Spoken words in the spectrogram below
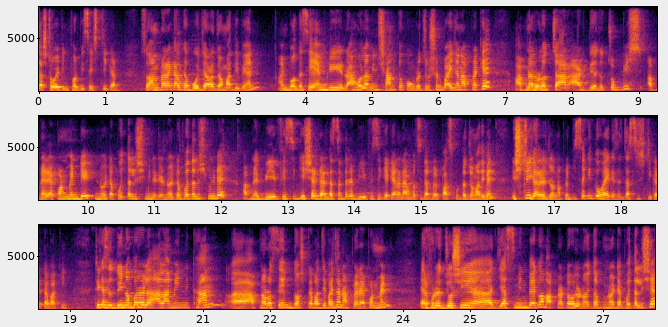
just waiting for visa sticker so আপনারা কালকে বই যারা জমা দিবেন, আমি বলতেছি এমডি রাহুল আমিন শান্ত কংগ্রেচুলেশন ভাইজান আপনাকে। আপনার হলো চার আট দুই হাজার চব্বিশ, আপনার অ্যাপয়েন্টমেন্ট ডেট নয়টা পঁয়তাল্লিশ মিনিটে, নয়টা পঁয়তাল্লিশ মিনিটে আপনি বিএফিসি গিয়ে ডেল্টা সেন্টারে বিএফিসি কে কানাডা এম্বাসিতে আপনার পাসপোর্টটা জমা দিবেন। স্টিকারের জন্য, আপনার ভিসা কিন্তু হয়ে গেছে জাস্ট স্টিকারটা বাকি। ঠিক আছে, দুই নম্বর হলো আলামিন খান আপনারও সেম দশটা বাজে ভাইজান আপনার অ্যাপয়েন্টমেন্ট এরপরে জসি জিয়াসমিন বেগম আপনারটা হলো নয়টা নয়টা পঁয়তাল্লিশে।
